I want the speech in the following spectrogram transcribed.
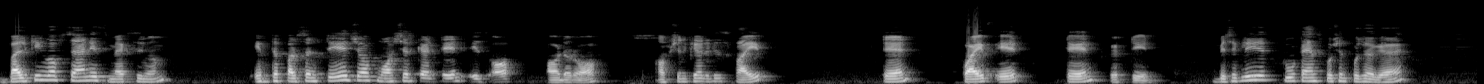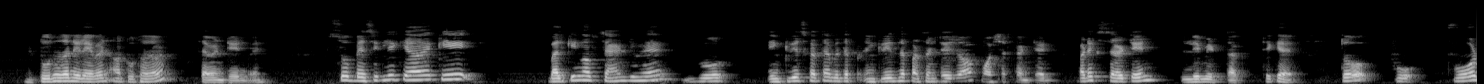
bulking of sand is maximum if the percentage of moisture content is of order of, option क्या? It is 5 10 5 8 10 15 basically two times question पूछा गया है 2011 और 2017 में। सो so बेसिकली क्या है कि बल्किंग ऑफ़ सैंड जो है, वो इंक्रीज करता है with increase the percentage of moisture content but एक सर्टेन लिमिट तक ठीक है? तो फोर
